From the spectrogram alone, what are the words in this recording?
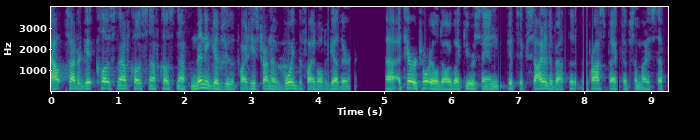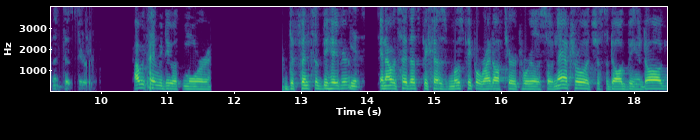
outsider get close enough, close enough, close enough, and then he gives you the fight. He's trying to avoid the fight altogether. Uh, a territorial dog, like you were saying, gets excited about the, the prospect of somebody stepping into its territory. I would say we deal with more defensive behavior. Yes. And I would say that's because most people write off territorial as so natural. It's just a dog being a dog.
